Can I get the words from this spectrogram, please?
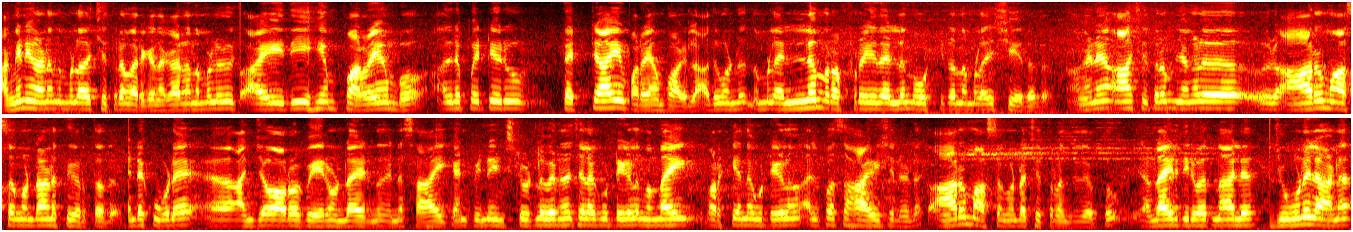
അങ്ങനെയാണ് നമ്മൾ ആ ചിത്രം വരയ്ക്കുന്നത്. കാരണം നമ്മളൊരു ഐതിഹ്യം പറയുമ്പോൾ അതിനെപ്പറ്റി ഒരു തെറ്റായി പറയാൻ പാടില്ല. അതുകൊണ്ട് നമ്മളെല്ലാം റെഫർ ചെയ്തെല്ലാം നോക്കിയിട്ടാണ് നമ്മളത് ചെയ്തത്. അങ്ങനെ ആ ചിത്രം ഞങ്ങൾ ഒരു ആറ് മാസം കൊണ്ടാണ് തീർത്തത്. എന്റെ കൂടെ അഞ്ചോ ആറോ പേരുണ്ടായിരുന്നു എന്നെ സഹായിക്കാൻ. പിന്നെ ഇൻസ്റ്റിറ്റ്യൂട്ടിൽ വരുന്ന ചില കുട്ടികൾ നന്നായി വർക്ക് ചെയ്യുന്ന കുട്ടികളും അല്പം സഹായിച്ചിട്ടുണ്ട്. ആറ് മാസം കൊണ്ട് ആ ചിത്രം തീർത്തു. രണ്ടായിരത്തി ഇരുപത്തിനാല് ജൂണിലാണ്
